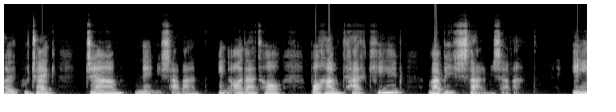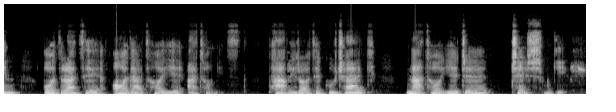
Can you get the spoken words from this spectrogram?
های کوچک جمع نمی شوند. این ها با هم ترکیب و بیشتر می شوند. این قدرت عادتهای اتمی است. تغییرات کوچک نتایج چشمگیر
